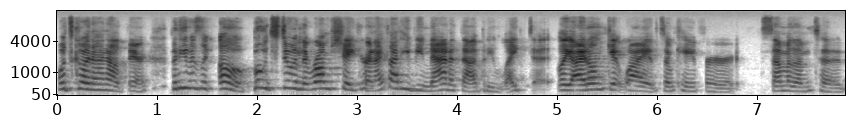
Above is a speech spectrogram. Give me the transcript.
what's going on out there? But he was like, oh, Boots doing the rump shaker, and I thought he'd be mad at that, but he liked it. Like I don't get why it's okay for some of them to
